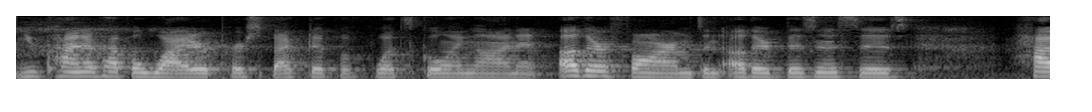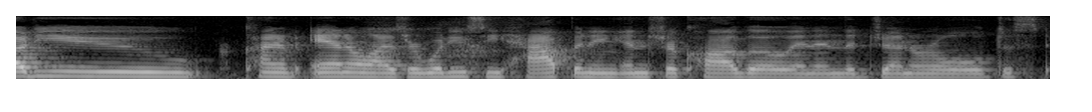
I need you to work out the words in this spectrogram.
you kind of have a wider perspective of what's going on at other farms and other businesses. How do you kind of analyze or what do you see happening in Chicago and in the general just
